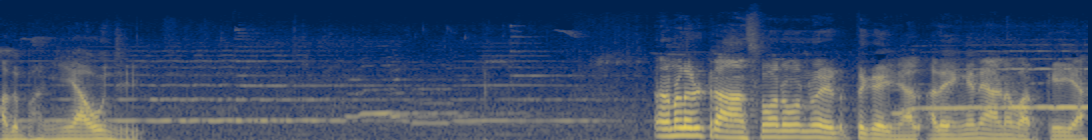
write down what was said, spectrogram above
അത് ഭംഗിയാവുകയും ചെയ്യും. നമ്മളൊരു ട്രാൻസ്ഫോർമർ എടുത്തു കഴിഞ്ഞാൽ അതെങ്ങനെയാണ് വർക്ക് ചെയ്യുക?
